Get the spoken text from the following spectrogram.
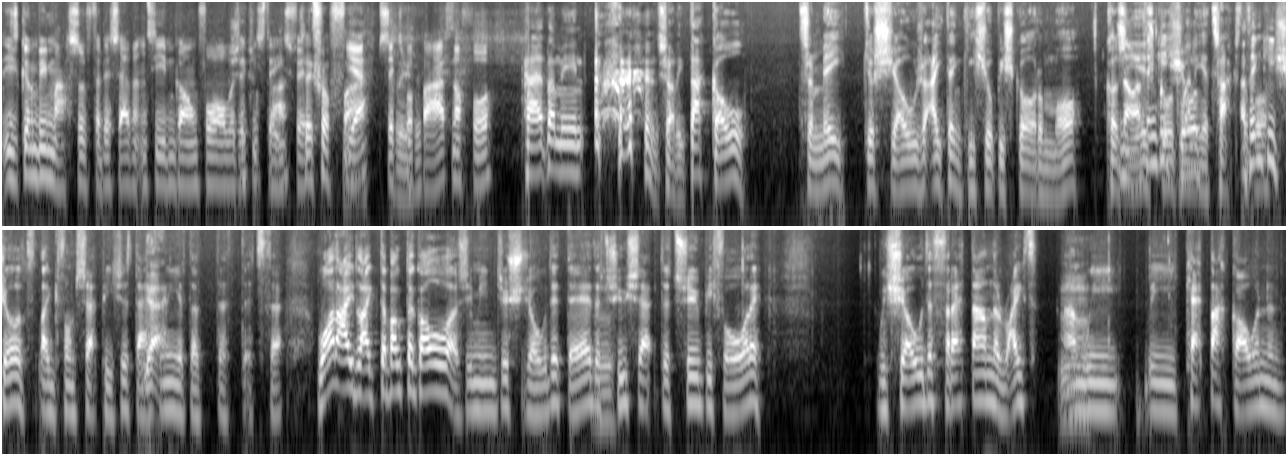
he's going to be massive for this Everton team going forward six if he stays fit. Six foot five. Yeah, six foot five, not four. Ped, I mean, sorry, that goal to me just shows I think he should be scoring more because no, he is good he when he attacks the I think ball. he should, like from set pieces, definitely. Yeah. If the, the, it's the, what I liked about the goal was, I mean, just showed it there. The mm. two set, the two before it, we showed the threat down the right, mm. and we we kept that going. And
